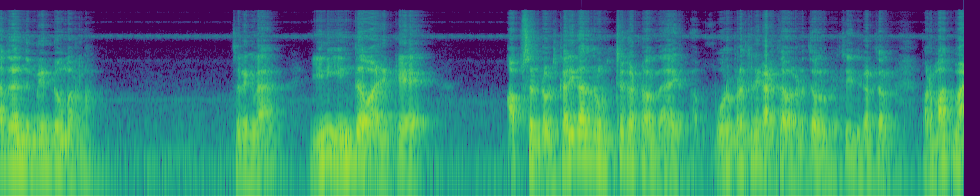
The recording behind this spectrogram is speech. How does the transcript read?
அதுலேருந்து மீண்டும் வரலாம். சரிங்களா? இனி இந்த வாழ்க்கை அப்ஸ் அண்ட் டவுன்ஸ் கலிகாலத்தில் உச்சக்கட்டம் இல்லை. ஒரு பிரச்சனைக்கு அடுத்த அடுத்த ஒரு பிரச்சனை இதுக்கு அடுத்த பரமாத்மா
